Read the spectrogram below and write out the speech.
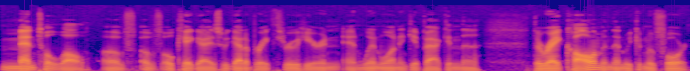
mental lull of of okay, guys, we got to break through here and, and win one and get back in the the right column, and then we can move forward.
